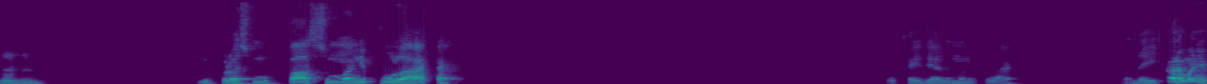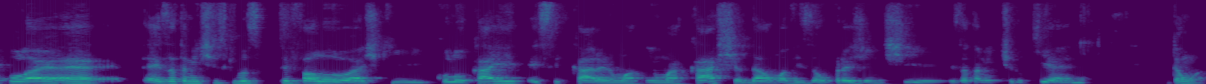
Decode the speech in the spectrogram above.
Uhum. E o próximo passo, manipular. Qual é a ideia do manipular? Manda aí. Cara, manipular é, é exatamente isso que você falou. Acho que colocar esse cara em uma, em uma caixa dá uma visão pra gente exatamente do que é, né? Então,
